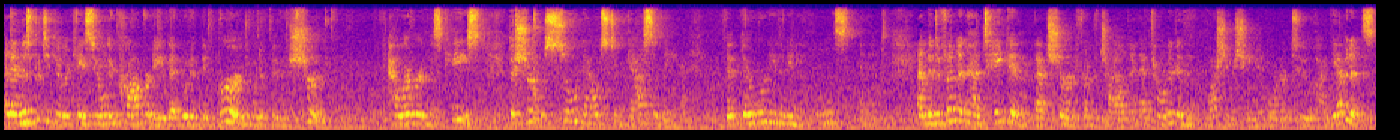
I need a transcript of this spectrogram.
And in this particular case, the only property that would have been burned would have been the shirt. However, in this case, the shirt was so doused in gasoline that there weren't even any holes in it. And the defendant had taken that shirt from the child and had thrown it in the washing machine in order to hide the evidence.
